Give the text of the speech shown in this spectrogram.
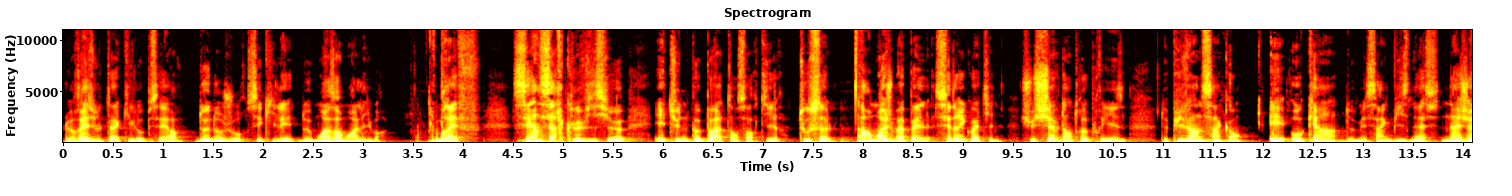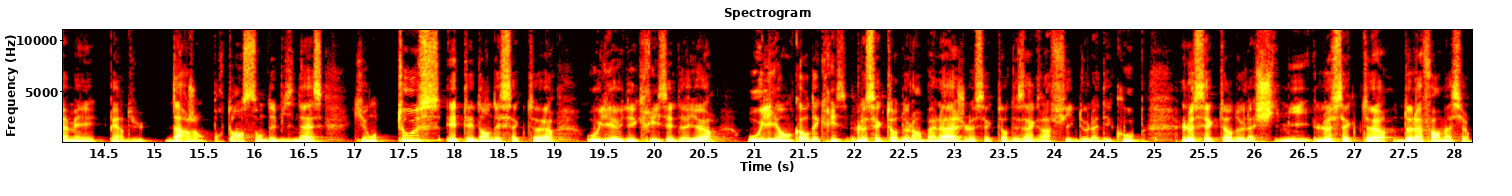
le résultat qu'il observe de nos jours, c'est qu'il est de moins en moins libre. Bref, c'est un cercle vicieux et tu ne peux pas t'en sortir tout seul. Alors moi, je m'appelle Cédric Watine. Je suis chef d'entreprise depuis 25 ans et aucun de mes cinq business n'a jamais perdu d'argent. Pourtant, ce sont des business qui ont tous été dans des secteurs où il y a eu des crises et d'ailleurs où il y a encore des crises. Le secteur de l'emballage, le secteur des arts de la découpe, le secteur de la chimie, le secteur de la formation.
